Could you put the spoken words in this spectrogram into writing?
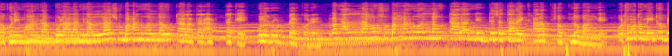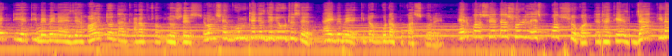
তখনই মহান রাব্বুল আলামিন আল্লাহ সুবাহানু আল্লাহ তাআলা তার আত্মাকে পুনরুদ্ধার করেন এবং আল্লাহ সুবাহানু আল্লাহ তাআলার নির্দেশে তার এই খারাপ স্বপ্ন ভাঙ্গে প্রথমত মৃত ব্যক্তি এটি ভেবে নেয় যে হয়তো তার খারাপ স্বপ্ন শেষ এবং সে ঘুম থেকে জেগে উঠেছে, তাই ভেবে কৃতজ্ঞতা প্রকাশ করে। এরপর সে তার শরীর স্পর্শ করতে থাকে। যা কিনা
